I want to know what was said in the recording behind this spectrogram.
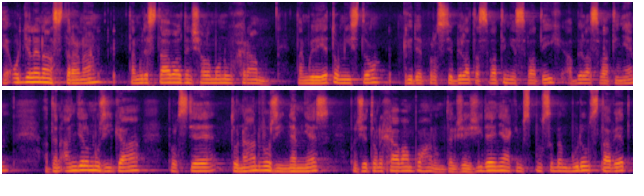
je oddělená strana, tam, kde stával ten Šalomonův chrám, tam, kde je to místo, kde prostě byla ta svatyně svatých a byla svatyně. A ten anděl mu říká, prostě to nádvoří neměř, protože to nechávám pohanům. Takže Židé nějakým způsobem budou stavět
